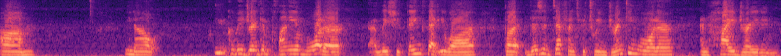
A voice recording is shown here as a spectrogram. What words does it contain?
um, you know, you could be drinking plenty of water, at least you think that you are, but there's a difference between drinking water and hydrating.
